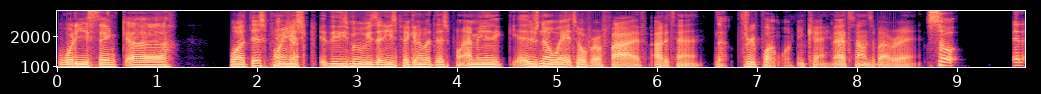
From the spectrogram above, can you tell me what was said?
what do you think? Uh, Well, at this point, his, these movies that he's picking up at this point, I mean, it, there's no way it's over a five out of ten. no, three point one. Okay, that sounds about right. so and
